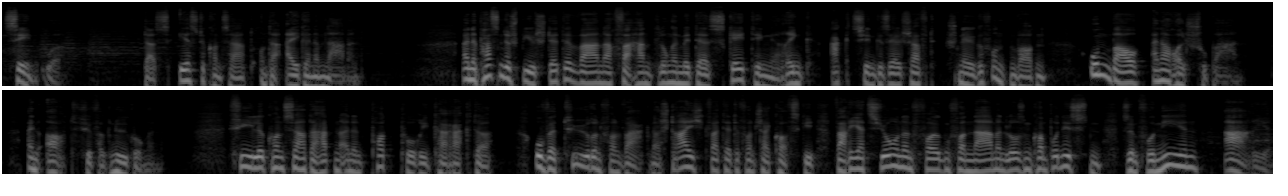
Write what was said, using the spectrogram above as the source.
10 Uhr. Das erste Konzert unter eigenem Namen. Eine passende Spielstätte war nach Verhandlungen mit der Skating Rink Aktiengesellschaft schnell gefunden worden. Umbau einer Rollschuhbahn. Ein Ort für Vergnügungen. Viele Konzerte hatten einen Potpourri-Charakter Ouvertüren von Wagner, Streichquartette von Tschaikowski, Variationen folgen von namenlosen Komponisten, Symphonien, Arien.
